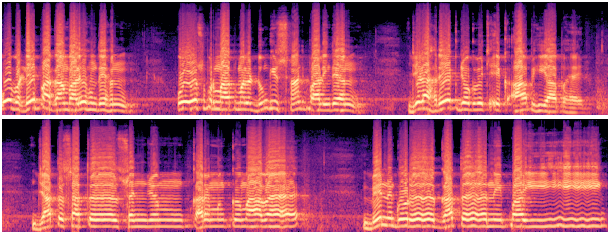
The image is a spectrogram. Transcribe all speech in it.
ਉਹ ਵੱਡੇ ਭਾਗਾਂ ਵਾਲੇ ਹੁੰਦੇ ਹਨ। ਉਹ ਉਸ ਪ੍ਰਮਾਤਮਾ ਨਾਲ ਡੂੰਗੀ ਸਾਂਝ ਪਾ ਲੈਂਦੇ ਹਨ, ਜਿਹੜਾ ਹਰੇਕ ਯੁੱਗ ਵਿੱਚ ਇੱਕ ਆਪ ਹੀ ਆਪ ਹੈ। ਜਤ ਸਤ ਸੰਜਮ ਕਰਮ ਕਮਾਵੈ, ਬਿਨ ਗੁਰ ਗਤ ਨਿ ਪਾਈ।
